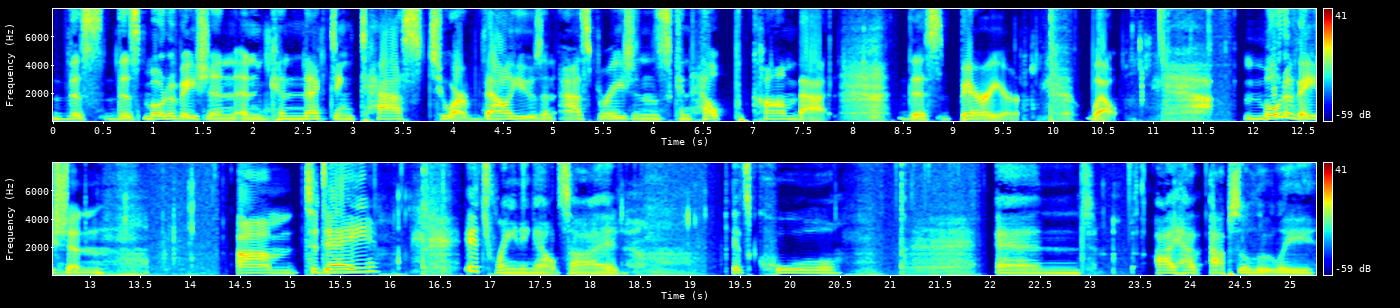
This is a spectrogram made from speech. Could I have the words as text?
this this motivation and connecting tasks to our values and aspirations can help combat this barrier. Well, motivation um today it's raining outside it's cool. And I have absolutely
